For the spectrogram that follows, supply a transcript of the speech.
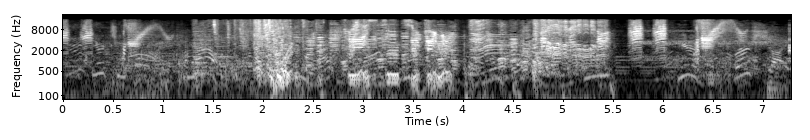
Here's the first shot.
